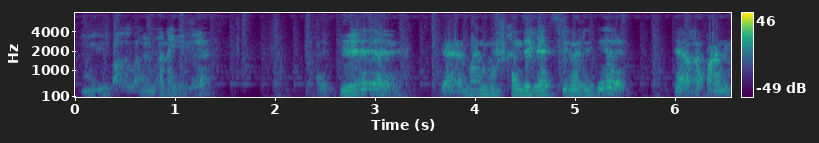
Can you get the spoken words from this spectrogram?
তুমি কি পাগলা হইবা নাকি রে? আজকে মুখখান দেখে আসছিল দিকে পানি।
